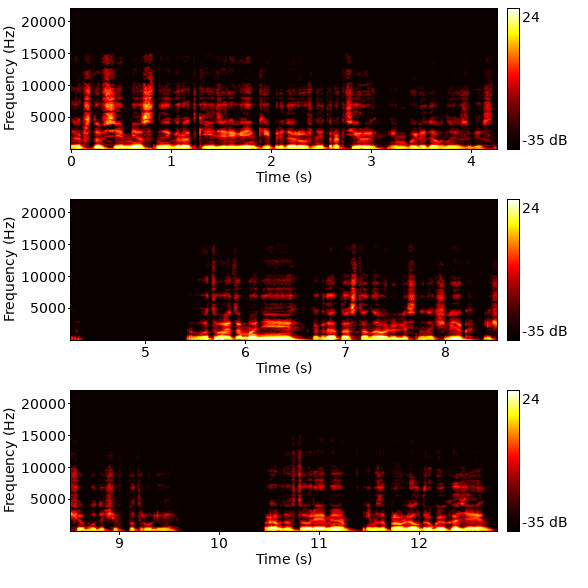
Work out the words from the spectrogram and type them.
Так что все местные городки, деревеньки и придорожные трактиры им были давно известны. Вот в этом они когда-то останавливались на ночлег, еще будучи в патруле. Правда, в то время им заправлял другой хозяин,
